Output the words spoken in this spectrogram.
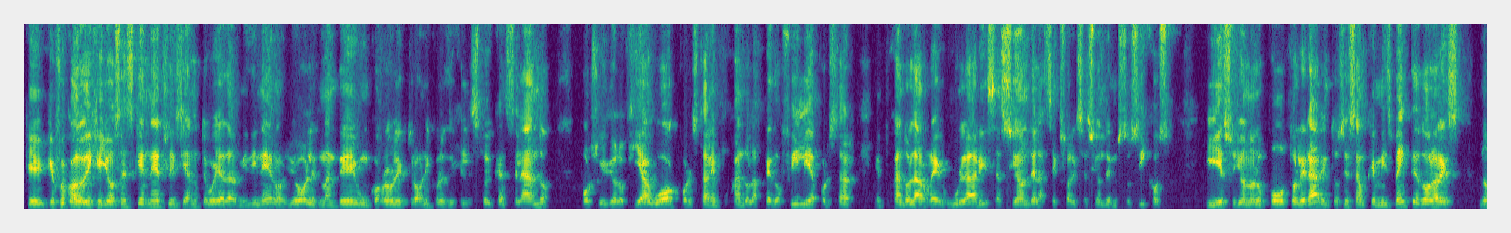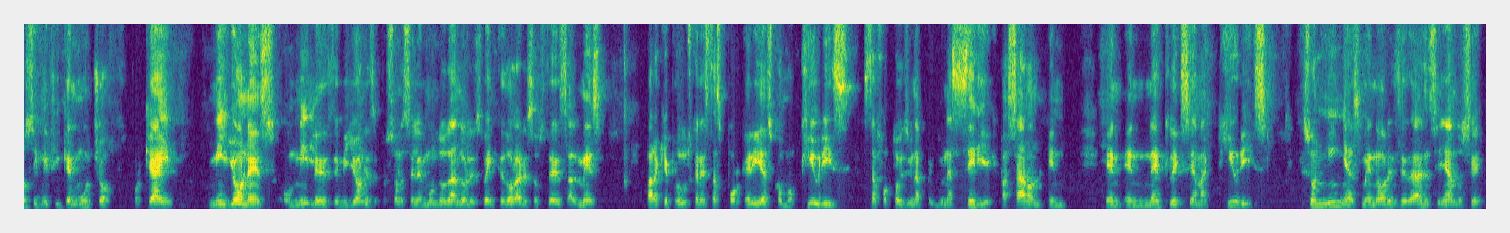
que, fue cuando dije yo, ¿sabes qué? Netflix ya no te voy a dar mi dinero. Yo les mandé un correo electrónico, les dije, les estoy cancelando por su ideología woke, por estar empujando la pedofilia, por estar empujando la regularización de la sexualización de nuestros hijos. Y eso yo no lo puedo tolerar. Entonces, aunque mis 20 dólares no signifiquen mucho, porque hay millones o miles de millones de personas en el mundo dándoles 20 dólares a ustedes al mes para que produzcan estas porquerías como Cuties. Esta foto es de una, de una serie que pasaron en, en, en, Netflix, se llama Cuties, que son niñas menores de edad enseñándose,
